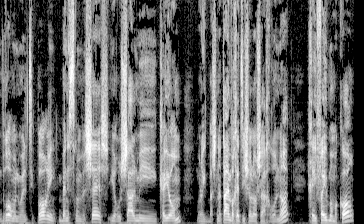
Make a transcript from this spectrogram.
דרור מנואל ציפורי, בן 26, ירושלמי כיום, בוא נגיד בשנתיים וחצי, שלוש האחרונות, חיפאי במקור.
